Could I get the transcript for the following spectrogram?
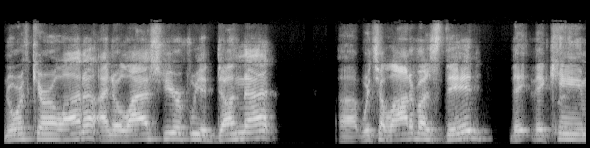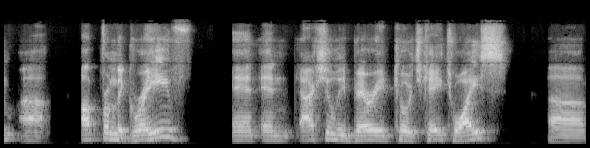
North Carolina. I know last year, if we had done that, uh, which a lot of us did, they they came uh, up from the grave and and actually buried Coach K twice uh,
